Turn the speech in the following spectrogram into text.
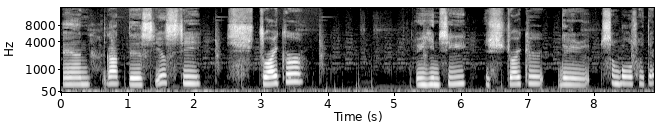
and I got this UST striker. You can see the striker, the symbols right there.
